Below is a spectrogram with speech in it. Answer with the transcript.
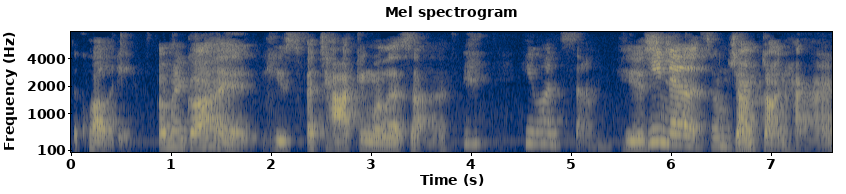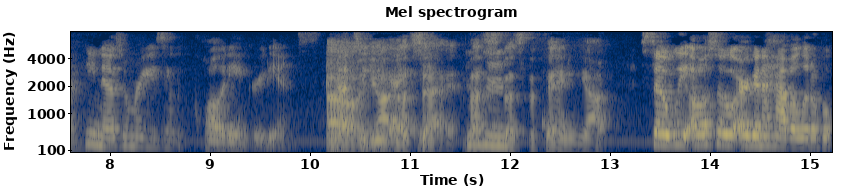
the quality. Oh my god, he's attacking Melissa. He wants some. He just He knows when we're, jumped on her. he knows when we're using quality ingredients. And oh what yeah, that's need. it. That's Mhm. that's the thing. Yep. So we also are gonna have a little bit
